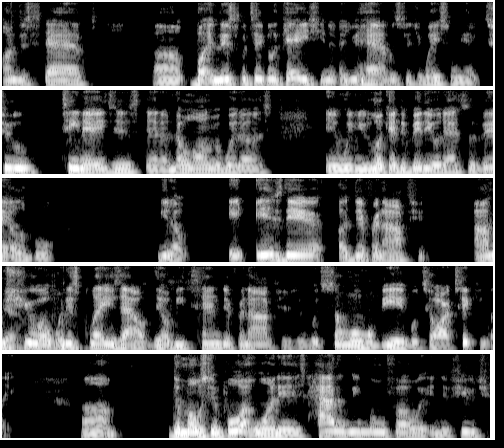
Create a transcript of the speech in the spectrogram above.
understaffed. Uh, but in this particular case, you know, you have a situation. We have two teenagers that are no longer with us, and when you look at the video that's available, you know, it, is there a different option? I'm yeah. sure when this plays out, there'll be 10 different options in which someone will be able to articulate. Um, the most important one is how do we move forward in the future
